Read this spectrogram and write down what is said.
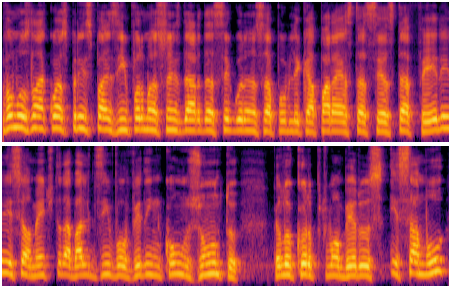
Vamos lá com as principais informações da área da segurança pública para esta sexta-feira. Inicialmente, o trabalho desenvolvido em conjunto pelo Corpo de Bombeiros e SAMU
